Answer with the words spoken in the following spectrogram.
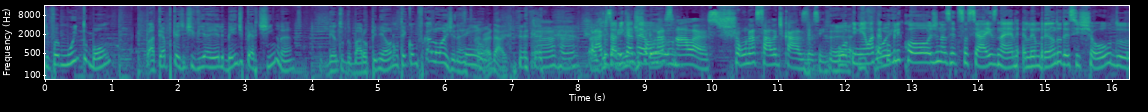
que foi muito bom, até porque a gente via ele bem de pertinho, né? Dentro do bar Opinião não tem como ficar longe, né? Sim. É verdade. Que Praticamente até show o- na sala. Show na sala de casa, assim. É, O Opinião e até foi- publicou hoje nas redes sociais, né? Lembrando desse show do,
